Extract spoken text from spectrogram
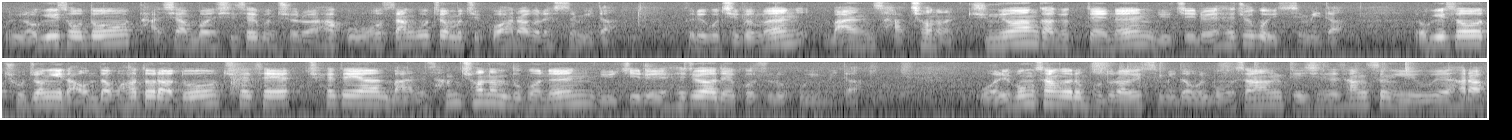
그리고 여기서도 다시 한번 시세 분출을 하고 쌍고점을 찍고 하락을 했습니다. 그리고 지금은 14,000원 중요한 가격대는 유지를 해주고 있습니다. 여기서 조정이 나온다고 하더라도 최세, 최대한 13,000원 부근은 유지를 해줘야 될 것으로 보입니다. 월봉상으로 보도록 하겠습니다. 월봉상 대시세 상승 이후에 하락,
